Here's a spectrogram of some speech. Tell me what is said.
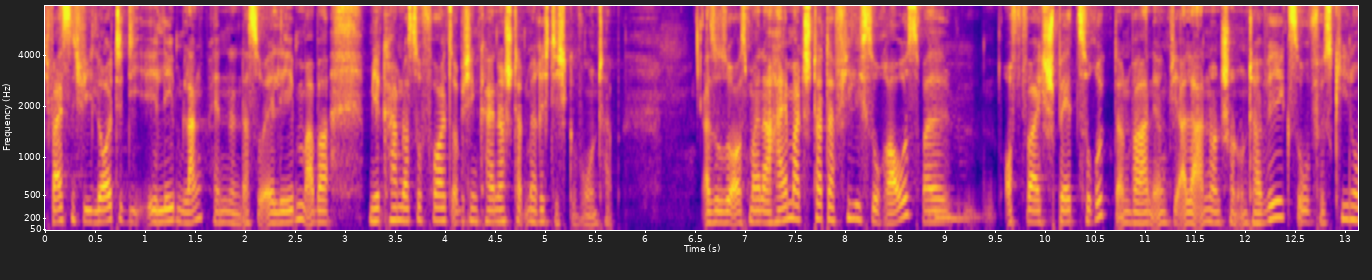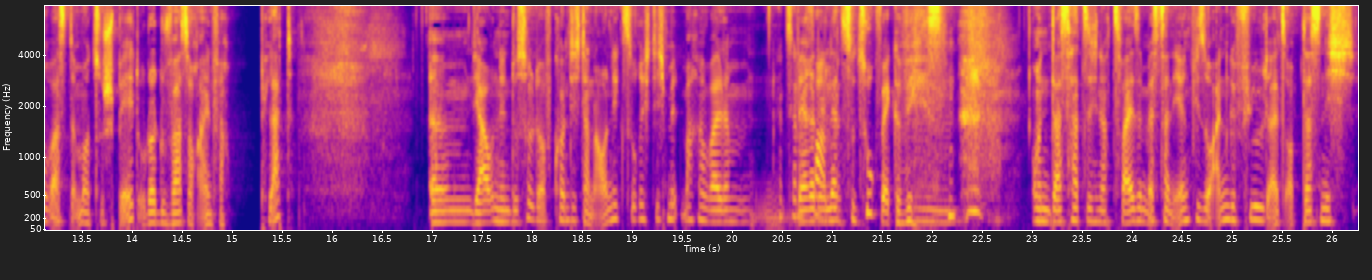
ich weiß nicht, wie Leute, die ihr Leben lang pendeln, das so erleben, aber mir kam das so vor, als ob ich in keiner Stadt mehr richtig gewohnt habe. Also so aus meiner Heimatstadt, da fiel ich so raus, weil mhm. oft war ich spät zurück, dann waren irgendwie alle anderen schon unterwegs, so fürs Kino warst du immer zu spät oder du warst auch einfach platt. Ähm, ja, und in Düsseldorf konnte ich dann auch nichts so richtig mitmachen, weil dann ja wäre der letzte Zug weg gewesen. Mhm. Und das hat sich nach zwei Semestern irgendwie so angefühlt, als ob das nicht,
